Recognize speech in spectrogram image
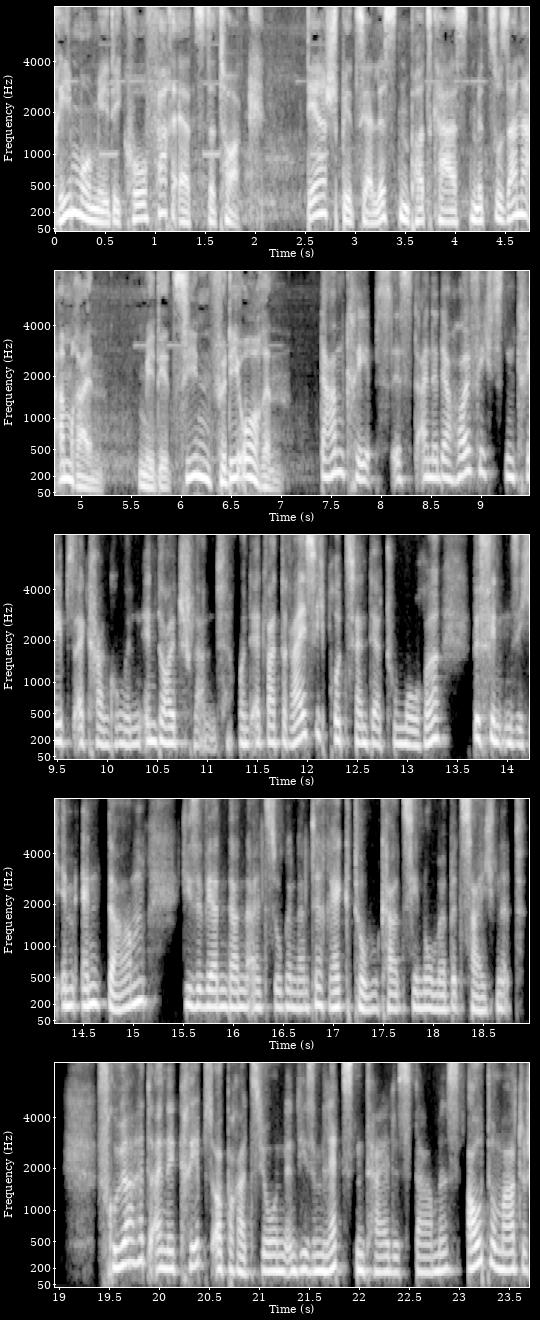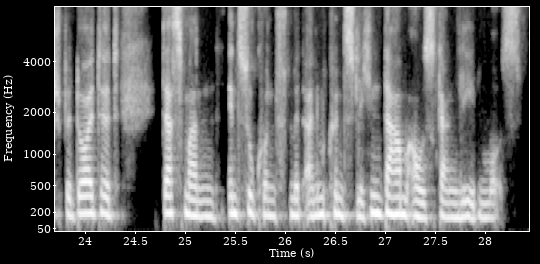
Primo Medico Fachärzte Talk. Der Spezialisten-Podcast mit Susanne Amrein. Medizin für die Ohren. Darmkrebs ist eine der häufigsten Krebserkrankungen in Deutschland und etwa 30 Prozent der Tumore befinden sich im Enddarm. Diese werden dann als sogenannte Rektumkarzinome bezeichnet. Früher hat eine Krebsoperation in diesem letzten Teil des Darmes automatisch bedeutet, dass man in Zukunft mit einem künstlichen Darmausgang leben muss.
